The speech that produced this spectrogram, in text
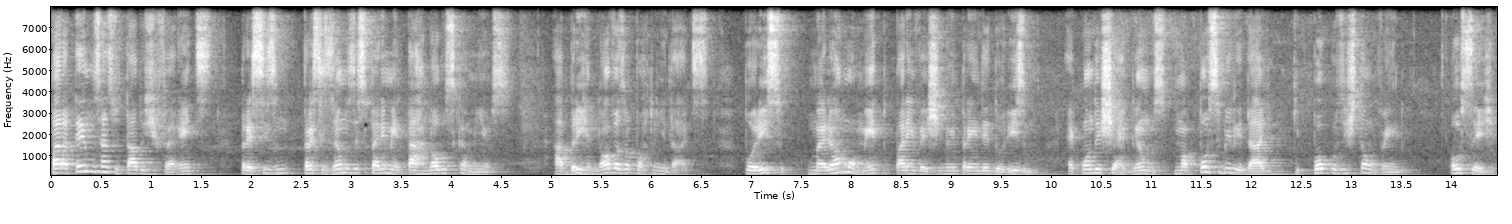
Para termos resultados diferentes, precisamos experimentar novos caminhos, abrir novas oportunidades. Por isso, o melhor momento para investir no empreendedorismo é quando enxergamos uma possibilidade que poucos estão vendo, ou seja,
